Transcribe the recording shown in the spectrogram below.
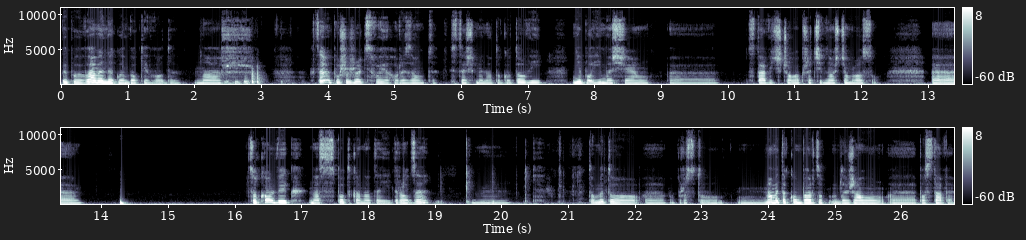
Wypływamy na głębokie wody. Nasz Chcemy poszerzać swoje horyzonty. Jesteśmy na to gotowi. Nie boimy się e, stawić czoła przeciwnościom losu. E, cokolwiek nas spotka na tej drodze, mm, to my to e, po prostu mm, mamy taką bardzo dojrzałą e, postawę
